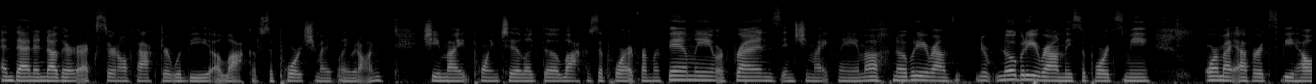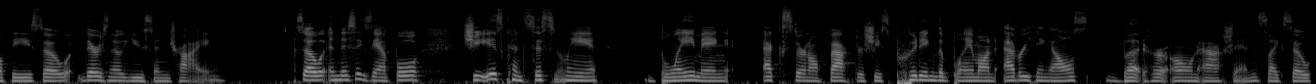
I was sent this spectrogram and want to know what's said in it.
And then another external factor would be a lack of support. She might blame it on. She might point to like the lack of support from her family or friends, and she might claim, "Oh, nobody around, nobody around me supports me, or my efforts to be healthy. So there's no use in trying." So in this example, she is consistently blaming external factors. She's putting the blame on everything else but her own actions. Like, so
